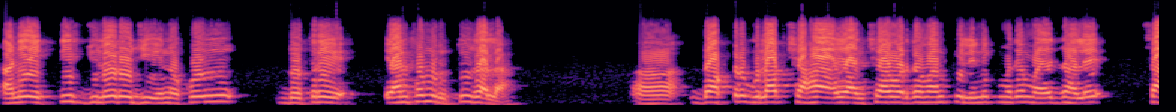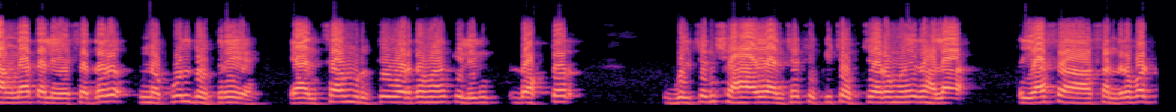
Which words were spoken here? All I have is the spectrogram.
आणि एकतीस जुलै रोजी नकुल धोत्रे यांचा मृत्यू झाला. डॉक्टर गुलाब शहा यांच्या वर्धमान क्लिनिकमध्ये मयत झाले सांगण्यात आले. सदर नकुल धोत्रे यांचा मृत्यू वर्धमान क्लिनिक डॉक्टर गुलचंद शहा यांच्या चुकीच्या उपचारामुळे झाला. या संदर्भात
